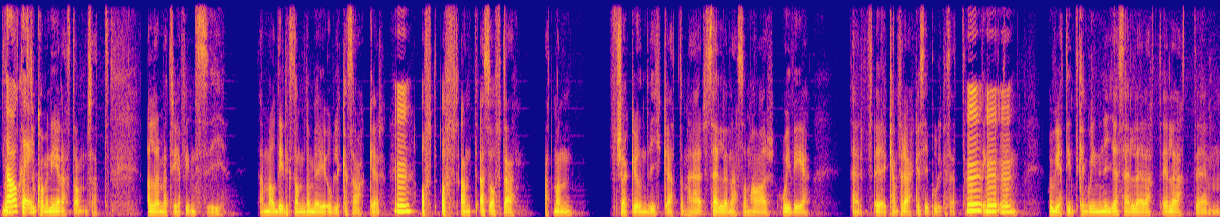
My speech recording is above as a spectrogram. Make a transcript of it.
Men Ja, oftast okej. så kombineras de så att alla de här tre finns i samma. Och det är liksom, de gör ju olika saker. Mm. Ofta, ant- alltså ofta att man försöker undvika att de här cellerna som har HIV här, eh, kan föröka sig på olika sätt. Mm, Antingen mm, att mm. de HIV inte kan gå in i nya celler att, eller att ehm,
